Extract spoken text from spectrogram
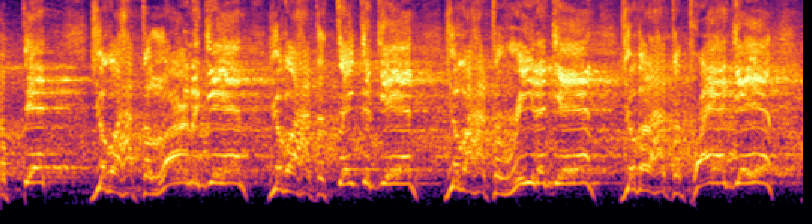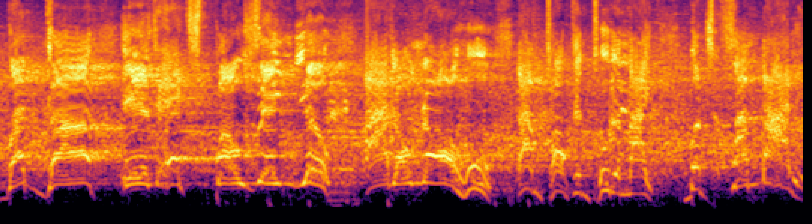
to fit. You're to have to learn again. You're to have to think again. You're to have to read again. You're to have to pray again. But God is exposing you. I don't know who I'm talking to tonight, but somebody.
